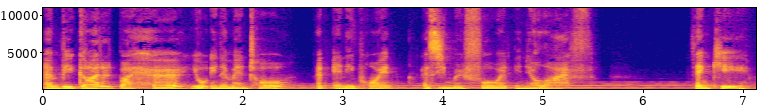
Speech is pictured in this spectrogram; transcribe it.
and be guided by her, your inner mentor, at any point as you move forward in your life. Thank you.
